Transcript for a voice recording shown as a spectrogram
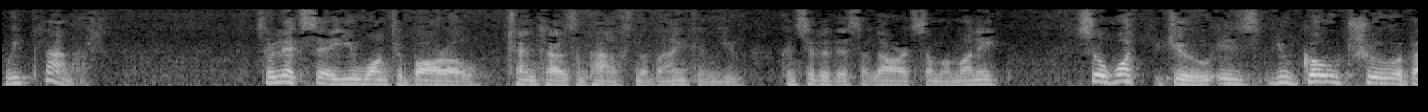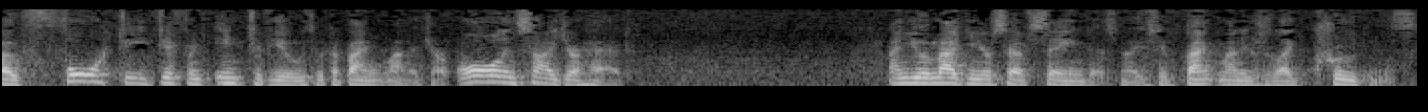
we plan it. So let's say you want to borrow £10,000 from the bank and you consider this a large sum of money. So what you do is you go through about 40 different interviews with the bank manager, all inside your head. And you imagine yourself saying this. Now you say bank managers like prudence.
